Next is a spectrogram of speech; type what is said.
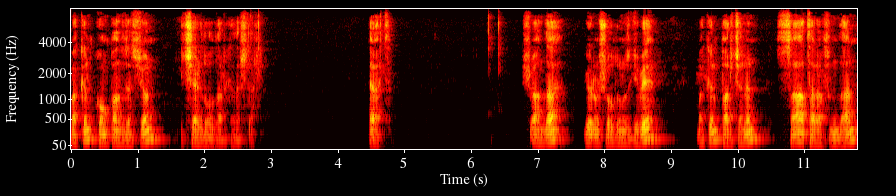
Bakın kompansasyon içeride oldu arkadaşlar. Evet. Şu anda görmüş olduğunuz gibi bakın parçanın sağ tarafından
